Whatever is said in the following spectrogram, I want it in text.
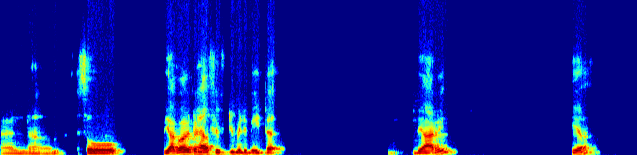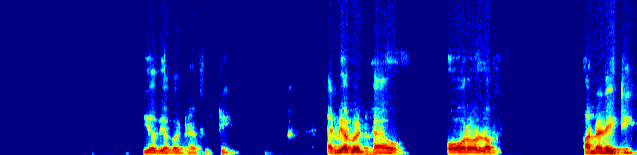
And um, so we are going to have 50 millimeter bearing here. Here we are going to have 50. And we are going to have overall of 180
